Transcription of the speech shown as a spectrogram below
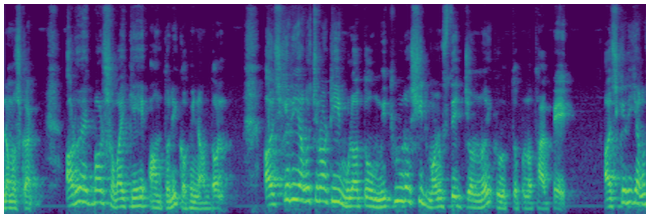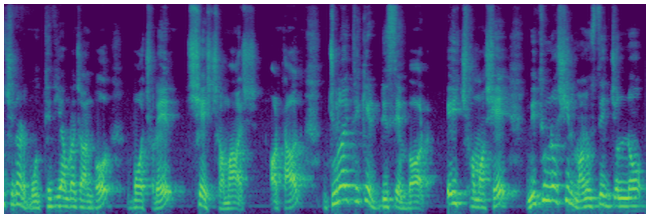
নমস্কার। আরও একবার সবাইকে আন্তরিক অভিনন্দন। আজকের এই আলোচনাটি মূলত মিথুন রাশির মানুষদের জন্যই গুরুত্বপূর্ণ থাকবে। আজকের এই আলোচনার মধ্যে দিয়ে আমরা জানব বছরের শেষ ছ মাস, অর্থাৎ জুলাই থেকে ডিসেম্বর। এই ছ মাসে মিথুন রাশির মানুষদের জন্য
